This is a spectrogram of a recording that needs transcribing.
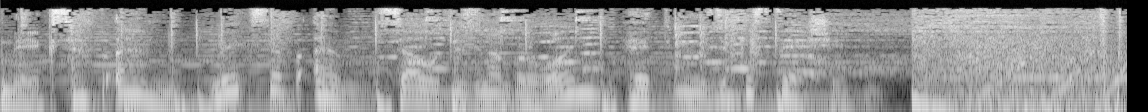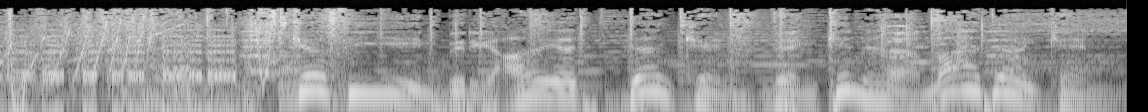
Mix FM Mix FM Saudi's number 1 hit music station كافيين برعاية Dunkin. دانكنها مع Dunkin.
